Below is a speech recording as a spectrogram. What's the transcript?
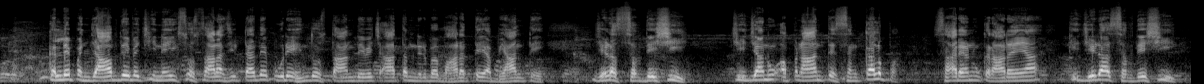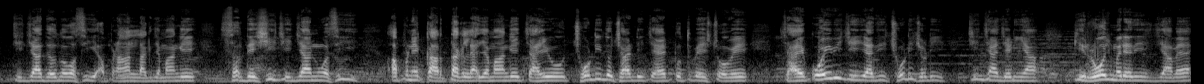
ਇਕੱਲੇ ਪੰਜਾਬ ਦੇ ਵਿੱਚ ਹੀ ਨਹੀਂ 117 ਸੀਟਾਂ ਤੇ ਪੂਰੇ ਹਿੰਦੁਸਤਾਨ ਦੇ ਵਿੱਚ ਆਤਮ ਨਿਰਭਰ ਭਾਰਤ ਤੇ ਅਭਿਆਨ ਤੇ ਜਿਹੜਾ ਸਵਦੇਸ਼ੀ ਚੀਜ਼ਾਂ ਨੂੰ ਅਪਣਾਉਣ ਤੇ ਸੰਕਲਪ ਸਾਰਿਆਂ ਨੂੰ ਕਰਾ ਰਹੇ ਹਾਂ ਕਿ ਜਿਹੜਾ ਸਵਦੇਸ਼ੀ ਚੀਜ਼ਾਂ ਜਦੋਂ ਅਸੀਂ ਅਪਣਾਉਣ ਲੱਗ ਜਾਵਾਂਗੇ, ਸਵਦੇਸ਼ੀ ਚੀਜ਼ਾਂ ਨੂੰ ਅਸੀਂ ਆਪਣੇ ਘਰ ਤੱਕ ਲੈ ਜਾਵਾਂਗੇ, ਚਾਹੇ ਉਹ ਛੋਟੀ ਤੋਂ ਛੋਟੀ, ਚਾਹੇ ਟੁੱਥਪੇਸਟ ਹੋਵੇ, ਚਾਹੇ ਕੋਈ ਵੀ ਚੀਜ਼ ਐਸੀ ਛੋਟੀ ਛੋਟੀ ਚੀਜ਼ਾਂ ਜਿਹੜੀਆਂ ਕਿ ਰੋਜ਼ਮਰੇ ਦੀ ਚੀਜ਼ਾਂ ਵੈ,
